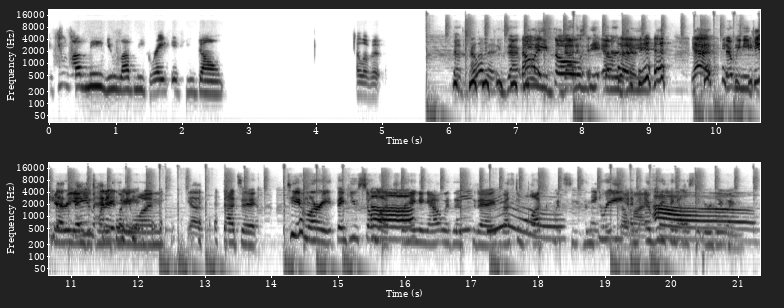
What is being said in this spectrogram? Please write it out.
If you love me, you love me great. If you don't, I love it. That's, I love it. Exactly. No, so, that is the energy. So yeah. that we need to carry into 2021. yeah. That's it. Tia Mowry, thank you so much uh, for hanging out with us today. You. Best of luck with season thank three so and much. everything uh, else that you're doing.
